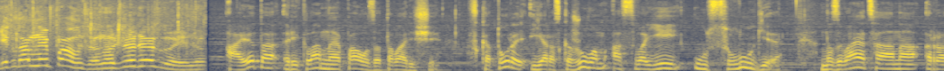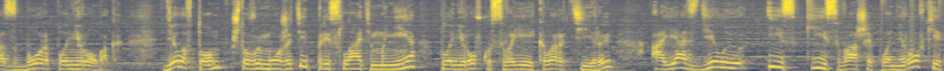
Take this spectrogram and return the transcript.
рекламная пауза, ну что такое, ну. А это рекламная пауза, товарищи, в которой я расскажу вам о своей услуге. Называется она «Разбор планировок». Дело в том, что вы можете прислать мне планировку своей квартиры, а я сделаю эскиз вашей планировки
